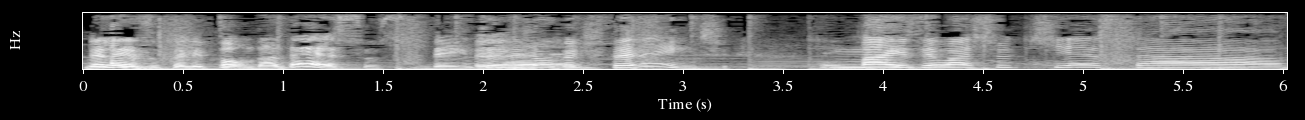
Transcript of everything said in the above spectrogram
Beleza, o Felipão dá dessas. Dentro é. ele joga diferente. Sim. Mas eu acho que essa.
